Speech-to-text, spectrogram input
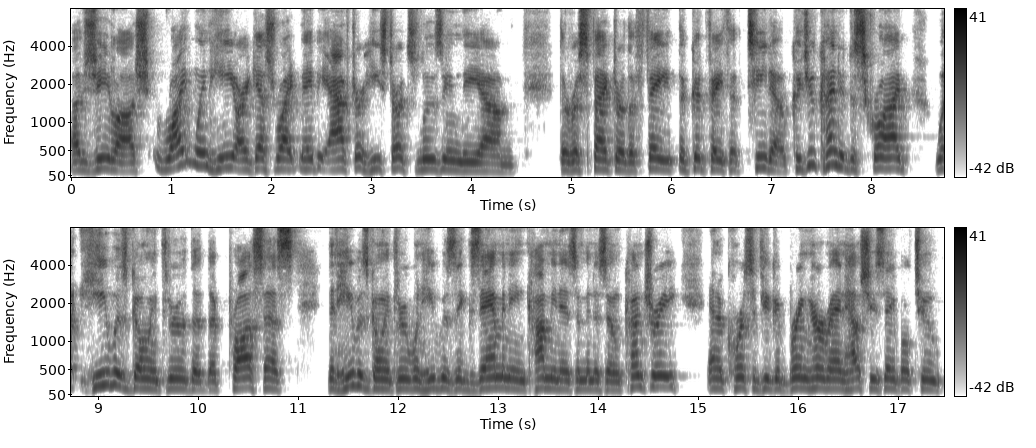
of Djilas right when he, or I guess right maybe after he starts losing the um, the respect or the faith, the good faith of Tito. Could you kind of describe what he was going through, the the process that he was going through when he was examining communism in his own country, and of course, if you could bring her in, how she's able to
